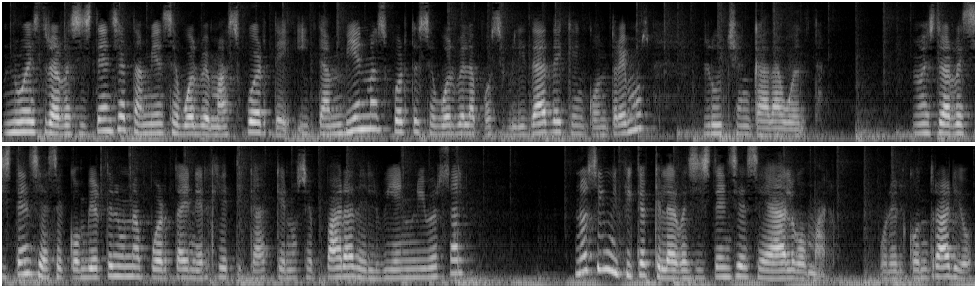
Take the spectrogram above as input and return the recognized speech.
nuestra resistencia también se vuelve más fuerte y también más fuerte se vuelve la posibilidad de que encontremos lucha en cada vuelta. Nuestra resistencia se convierte en una puerta energética que nos separa del bien universal. No significa que la resistencia sea algo malo. Por el contrario,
